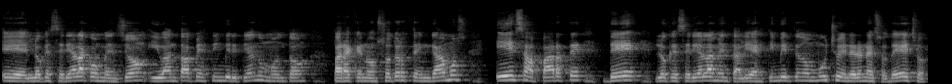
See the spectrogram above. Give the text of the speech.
eh, lo que sería la convención. Iván Tapia está invirtiendo un montón para que nosotros tengamos esa parte de lo que sería la mentalidad. Está invirtiendo mucho dinero en eso. De hecho,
